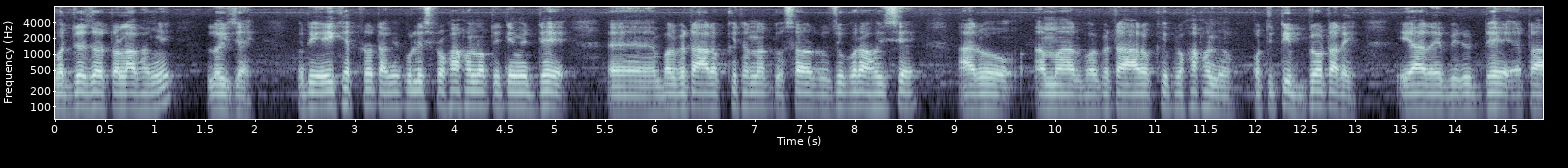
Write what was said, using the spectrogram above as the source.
গডৰেজৰ তলা ভাঙি লৈ যায়। গতিকে এই ক্ষেত্ৰত আমি পুলিচ প্ৰশাসনত ইতিমধ্যে বৰপেটা আৰক্ষী থানাত গোচৰ ৰুজু কৰা হৈছে আৰু আমাৰ বৰপেটা আৰক্ষী প্ৰশাসনেও অতি তীব্ৰতাৰে ইয়াৰে বিৰুদ্ধে এটা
